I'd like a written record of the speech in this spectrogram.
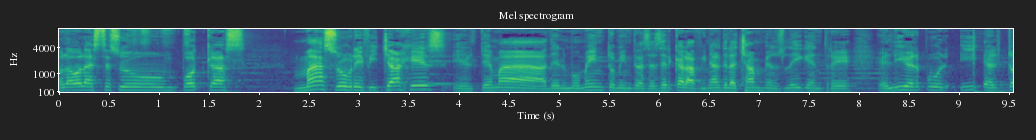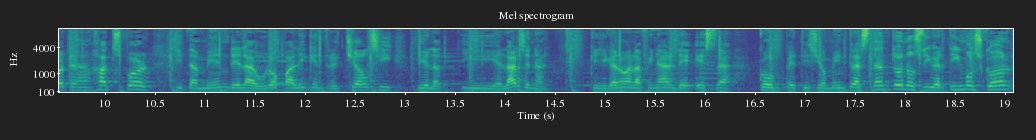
Hola, hola, este es un podcast más sobre fichajes, el tema del momento mientras se acerca la final de la Champions League entre el Liverpool y el Tottenham Hotspur y también de la Europa League entre el Chelsea y el, y el Arsenal que llegaron a la final de esta competición. Mientras tanto nos divertimos con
